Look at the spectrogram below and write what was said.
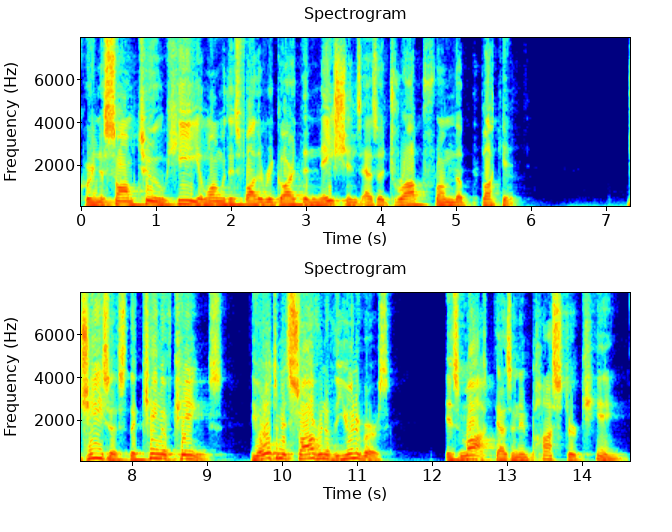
According to Psalm 2, he, along with his father, regard the nations as a drop from the bucket. Jesus, the King of Kings, the ultimate sovereign of the universe, is mocked as an impostor king.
